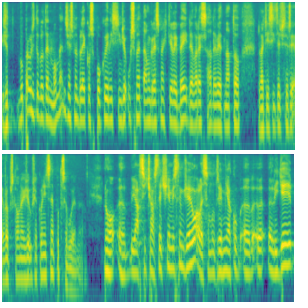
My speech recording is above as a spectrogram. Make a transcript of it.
že opravdu, že to byl ten moment, že jsme byli jako spokojení s tím, že už jsme tam, kde jsme chtěli být, 99 na to, 2004 Evropská unie, že už jako nic nepotřebujeme. No, eh, já si částečně myslím, že jo, ale samozřejmě jako eh, eh, lidi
